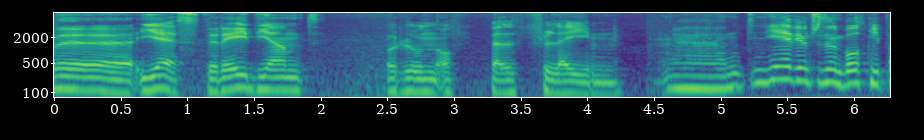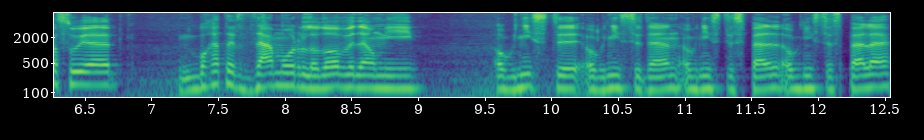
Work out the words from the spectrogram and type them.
Jest, Radiant Rune of Fell Flame. Eee, Nie wiem, czy ten boss mi pasuje. Bohater Zamor lodowy dał mi ognisty, ognisty ten, ognisty spell, ogniste spele.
